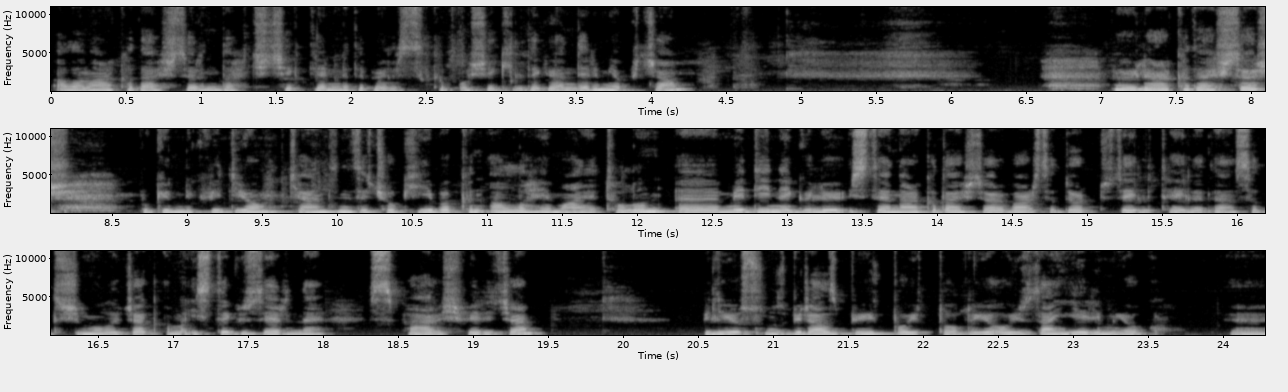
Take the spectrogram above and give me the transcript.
alan arkadaşların da çiçeklerini de böyle sıkıp o şekilde gönderim yapacağım. Böyle arkadaşlar bugünlük videom. Kendinize çok iyi bakın. Allah'a emanet olun. Ee, Medine gülü isteyen arkadaşlar varsa 450 TL'den satışım olacak ama istek üzerine sipariş vereceğim. Biliyorsunuz biraz büyük boyutta oluyor. O yüzden yerim yok. Ee,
